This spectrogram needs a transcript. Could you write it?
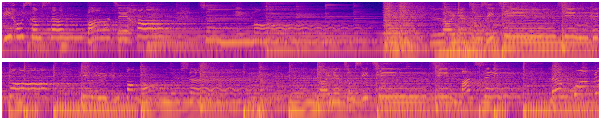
只好深深把這刻盡凝望。來日縱使千千闕歌，飄於遠方我路上。來日縱使千千晚星，亮過今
